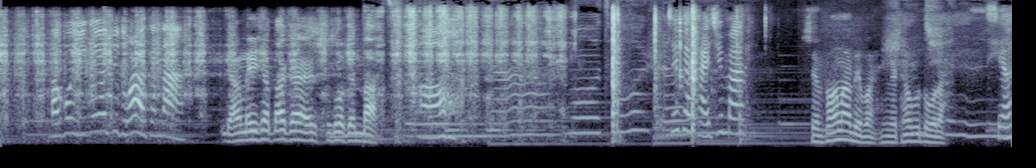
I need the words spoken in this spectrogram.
老公，一共要锯多少根呐？量了一下，大概十多根吧。哦。这个还锯吗？先放那里吧，应该差不多了。行。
